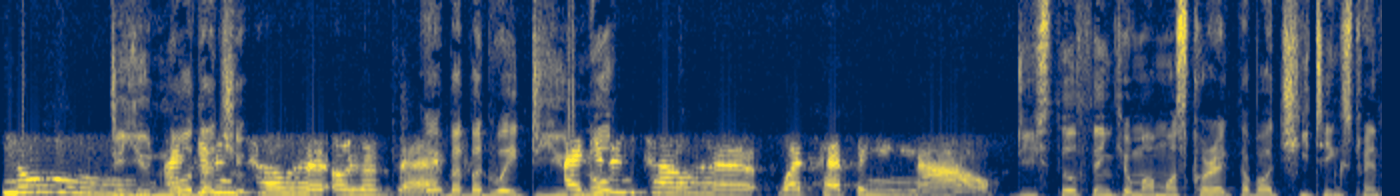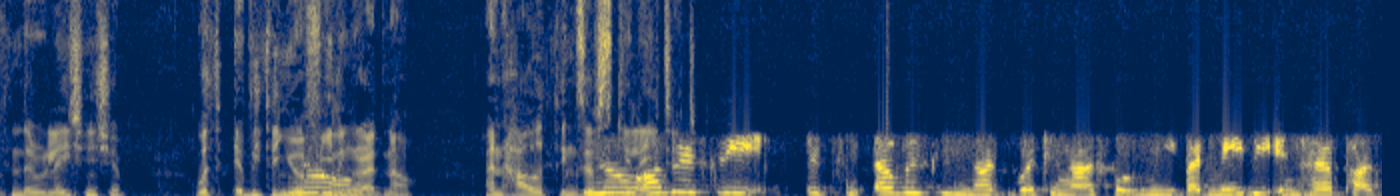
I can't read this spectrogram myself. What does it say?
No. Do you know I that didn't you- tell her all of that. Wait, but but wait, do you I know? didn't tell her what's happening now. Do you still think your mom was correct about cheating strengthening the relationship with everything you're feeling right now and how things have No, escalated? obviously, it's obviously not working out for me. But maybe in her past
